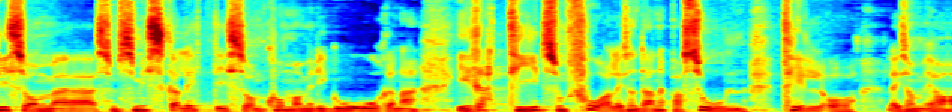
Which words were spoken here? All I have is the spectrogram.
De som, eh, som smisker litt, de som kommer med de gode ordene i rett tid. Som får liksom denne personen til å liksom, Ja,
